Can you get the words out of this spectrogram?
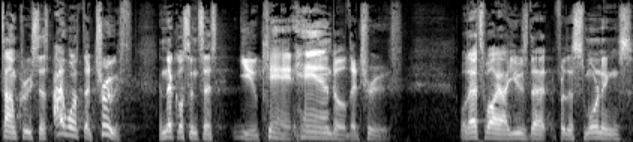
Tom Cruise says, I want the truth. And Nicholson says, You can't handle the truth. Well, that's why I used that for this morning's,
